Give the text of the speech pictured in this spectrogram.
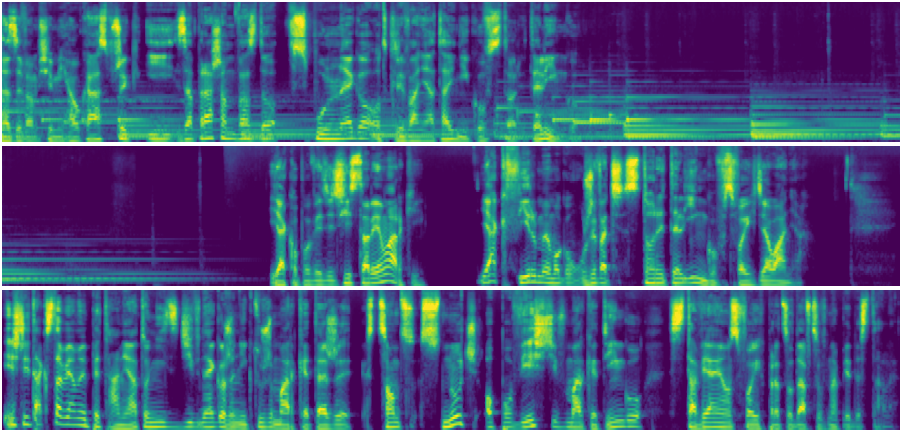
Nazywam się Michał Kasprzyk i zapraszam Was do wspólnego odkrywania tajników storytellingu. Jak opowiedzieć historię marki? Jak firmy mogą używać storytellingu w swoich działaniach? Jeśli tak stawiamy pytania, to nic dziwnego, że niektórzy marketerzy, chcąc snuć opowieści w marketingu, stawiają swoich pracodawców na piedestale.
